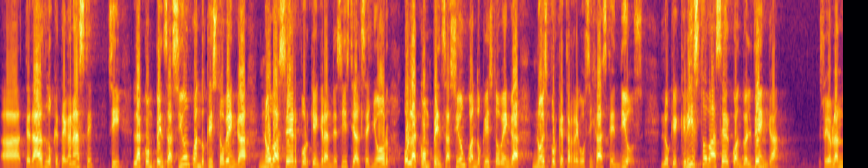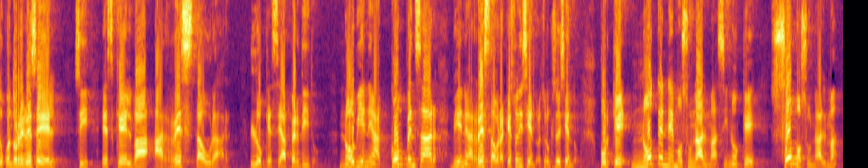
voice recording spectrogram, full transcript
ah, te das lo que te ganaste, ¿sí? La compensación cuando Cristo venga no va a ser porque engrandeciste al Señor, o la compensación cuando Cristo venga no es porque te regocijaste en Dios. Lo que Cristo va a hacer cuando Él venga estoy hablando cuando regrese Él, ¿sí? es que Él va a restaurar lo que se ha perdido. No viene a compensar, viene a restaurar. ¿Qué estoy diciendo? Esto es lo que estoy diciendo. Porque no tenemos un alma, sino que somos un alma.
